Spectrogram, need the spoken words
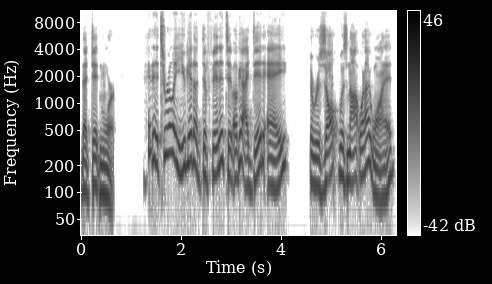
that didn't work. It's really, you get a definitive, okay, I did A, the result was not what I wanted.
